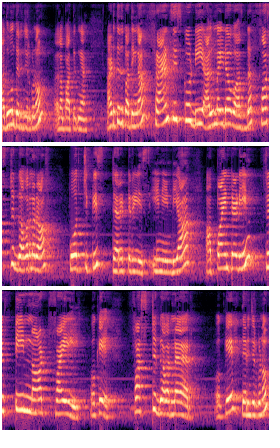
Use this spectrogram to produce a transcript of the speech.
அதுவும் தெரிஞ்சிருக்கணும். அதெல்லாம் பார்த்துக்குங்க. அடுத்தது பார்த்தீங்கன்னா Francisco de Almeida was the first governor of Portuguese territories in India appointed in fifteen not five okay first governor okay தெரிஞ்சிருக்கணும்.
